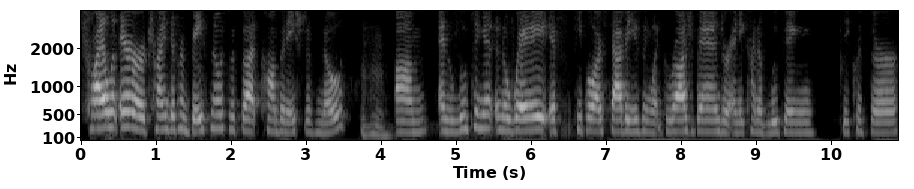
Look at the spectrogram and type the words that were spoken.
trial and error, trying different bass notes with that combination of notes, mm-hmm. um, and looping it in a way. If people are savvy using like GarageBand or any kind of looping sequencer,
